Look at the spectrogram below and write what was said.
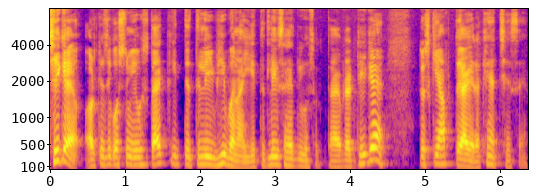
ठीक है, और किसी क्वेश्चन में ये हो सकता है कि तितली भी बनाइए, तितली सहित भी हो सकता है, बेटा, ठीक है? तो इसकी आप तैयारी रखें अच्छे से।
